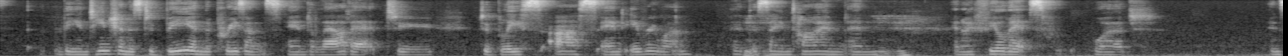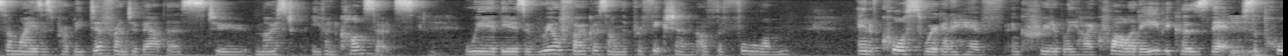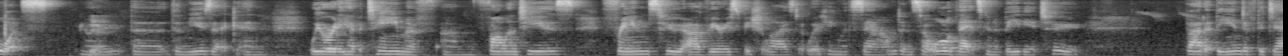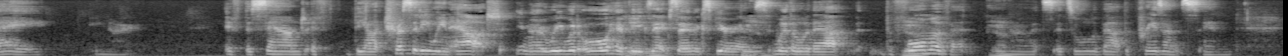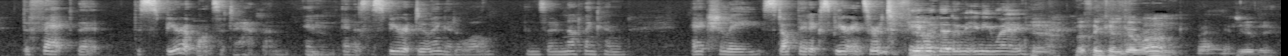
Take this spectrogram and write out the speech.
the intention is to be in the presence and allow that to to bless us and everyone at mm-hmm. the same time and mm-hmm. and I feel that's what in some ways is probably different about this to most even concerts where there's a real focus on the perfection of the form and of course we're going to have incredibly high quality because that mm-hmm. supports you know yeah. the the music and we already have a team of um, volunteers friends who are very specialized at working with sound and so all of that's going to be there too but at the end of the day you know if the sound if the electricity went out you know we would all have the exact same experience yeah. with or without the form yeah. of it you know it's it's all about the presence and the fact that the spirit wants it to happen and, yeah. and it's the spirit doing it all and so nothing can actually stop that experience or interfere yeah. with it in any way yeah nothing can go wrong right really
